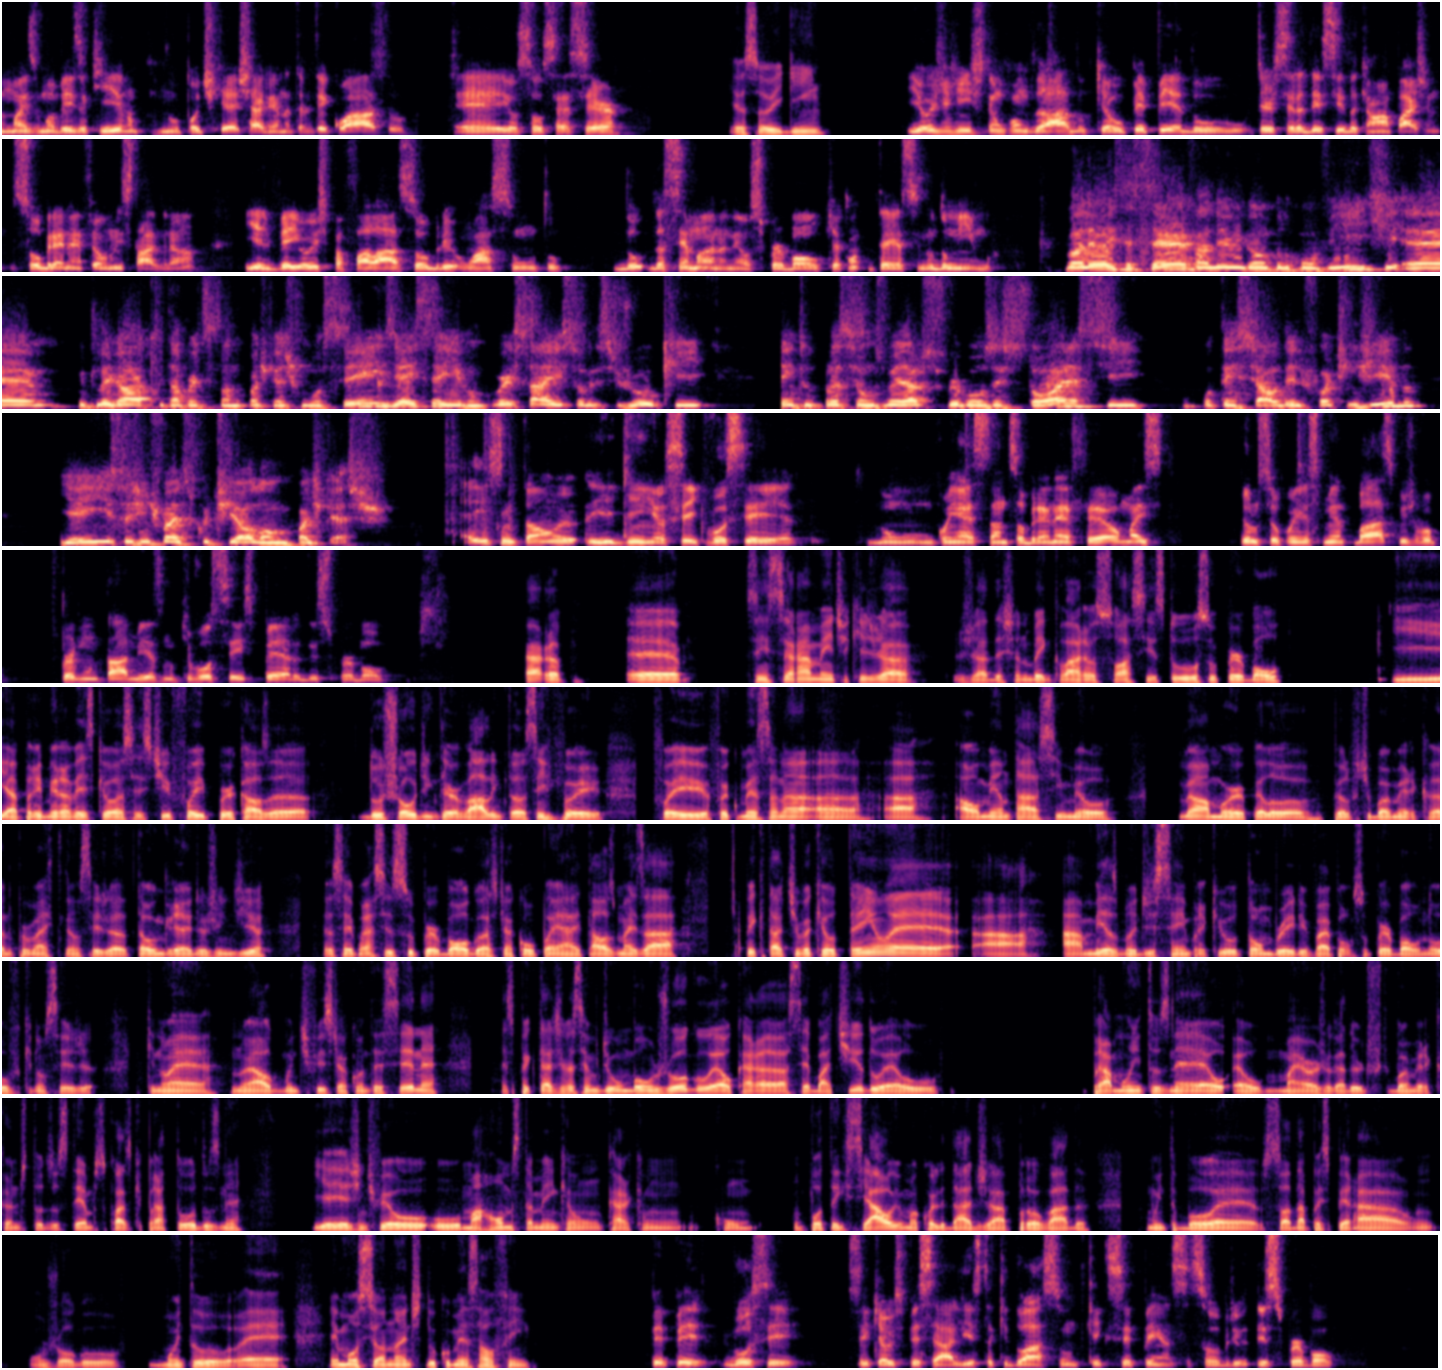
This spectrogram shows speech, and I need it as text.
Estamos mais uma vez aqui no, no podcast Arena 34. É, eu sou o César. Eu sou o Iguim. E hoje a gente tem um convidado, que é o PP do Terceira Descida, que é uma página sobre a NFL no Instagram. E ele veio hoje para falar sobre um assunto do, da semana, né? O Super Bowl, que acontece no domingo. Valeu aí, César. Valeu, Igão, pelo convite. É muito legal aqui estar participando do podcast com vocês. E é isso aí, vamos conversar aí sobre esse jogo que tem tudo para ser um dos melhores Super Bowls da história, se o potencial dele for atingido. E aí, isso a gente vai discutir ao longo do podcast. É isso então, Iguinho. Eu sei que você não conhece tanto sobre a NFL, mas pelo seu conhecimento básico, eu já vou perguntar mesmo o que você espera desse Super Bowl. Cara, é, sinceramente, aqui já, já deixando bem claro, eu só assisto o Super Bowl. E a primeira vez que eu assisti foi por causa do show de intervalo, então assim, foi, foi, foi começando a, a, a aumentar assim meu, meu amor pelo, pelo futebol americano, por mais que não seja tão grande hoje em dia. Eu sempre assisto Super Bowl, gosto de acompanhar e tal, mas a expectativa que eu tenho é a, a mesma de sempre que o Tom Brady vai para um Super Bowl novo, que não seja, que não é, não é algo muito difícil de acontecer, né? A expectativa é sempre de um bom jogo, é o cara a ser batido, é o para muitos, né, é o, é o, maior jogador de futebol americano de todos os tempos, quase que para todos, né? E aí a gente vê o, o Mahomes também, que é um cara que um, com um potencial e uma qualidade já aprovada muito boa. É, só dá para esperar um, um, jogo muito é, emocionante do começo ao fim. Pepe, você? Você que é o especialista aqui do assunto, o que, que você pensa sobre esse Super Bowl?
